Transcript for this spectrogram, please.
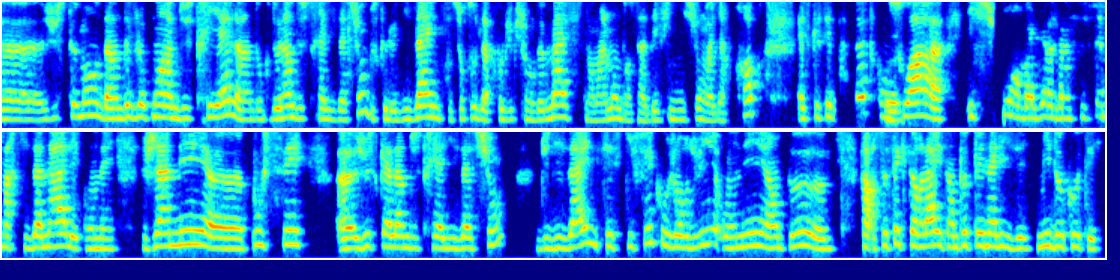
euh, justement d'un développement industriel, hein, donc de l'industrialisation, parce que le design, c'est surtout de la production de masse, normalement dans sa définition, on va dire, propre. Est-ce que c'est peut-être qu'on soit euh, issu, on va dire, d'un système artisanal et qu'on n'ait jamais euh, poussé jusqu'à l'industrialisation du design? C'est ce qui fait qu'aujourd'hui, on est un peu... Enfin, ce secteur-là est un peu pénalisé, mis de côté.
